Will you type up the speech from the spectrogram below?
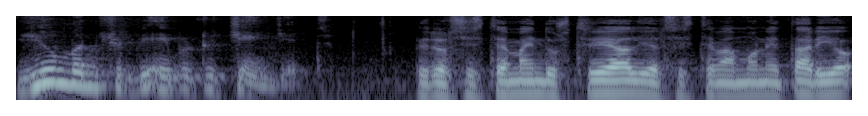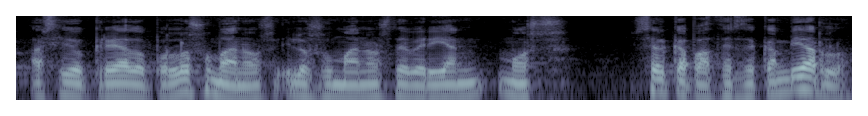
Humans should be able to change it. Pero el sistema industrial y el sistema monetario ha sido creado por los humanos y los humanos deberíamos ser capaces de cambiarlo.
